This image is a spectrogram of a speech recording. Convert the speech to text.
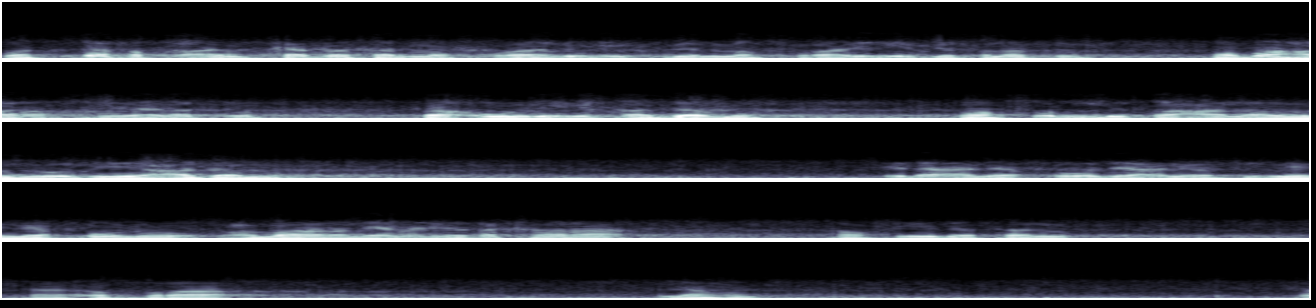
واتفق أن كبت النصراني بالنصرانية بطلته وظهرت خيانته. فأريق دمه وسلط على وجوده عدمه. إلى أن يقول يعني وفيهم يقول عمار اليمني ذكر قصيدة أخرى لهم. ف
